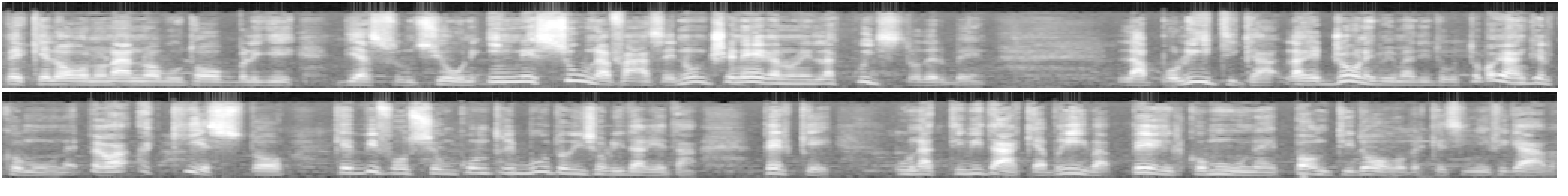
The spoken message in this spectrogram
perché loro non hanno avuto obblighi di assunzioni, in nessuna fase non ce n'erano nell'acquisto del bene. La politica, la regione prima di tutto, poi anche il comune, però ha chiesto che vi fosse un contributo di solidarietà. Perché un'attività che apriva per il comune Ponti d'Oro perché significava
